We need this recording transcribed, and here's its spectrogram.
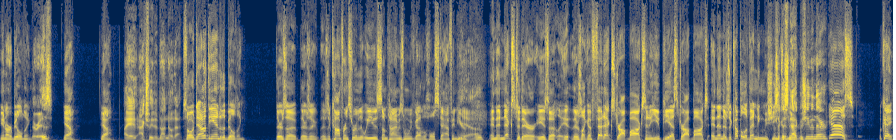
in our building. there is. Yeah, yeah. I actually did not know that. So down at the end of the building, there's a there's a there's a conference room that we use sometimes when we've got the whole staff in here. Yeah. And then next to there is a it- there's like a FedEx drop box and a UPS drop box, and then there's a couple of vending machines. There's like a in there. snack machine in there. Yes. Okay.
